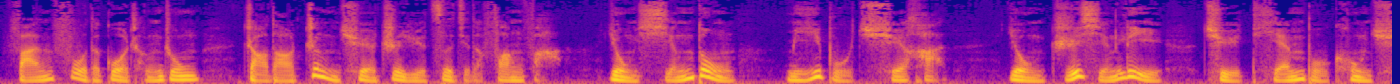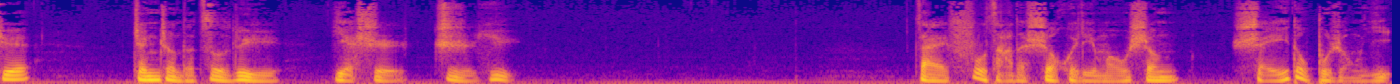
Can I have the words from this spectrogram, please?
繁复的过程中。找到正确治愈自己的方法，用行动弥补缺憾，用执行力去填补空缺。真正的自律也是治愈。在复杂的社会里谋生，谁都不容易。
